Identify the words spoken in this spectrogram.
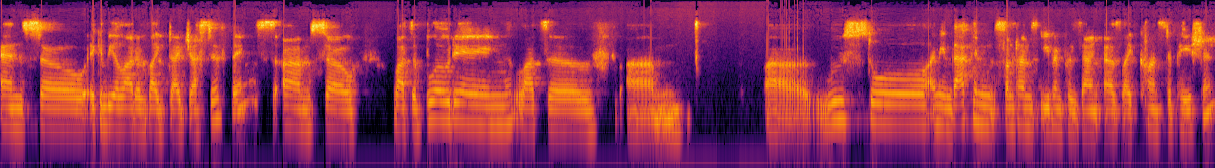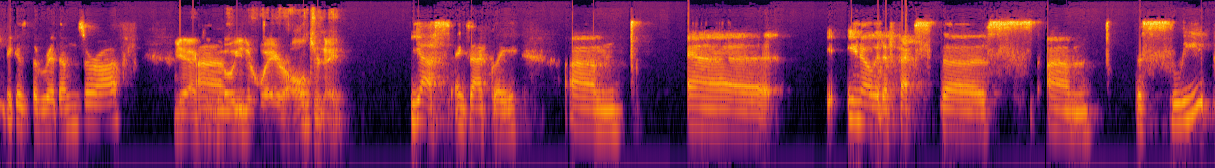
and so it can be a lot of like digestive things. Um, so lots of bloating, lots of um, uh, loose stool. I mean, that can sometimes even present as like constipation because the rhythms are off. Yeah, it can go um, either way or alternate. Yes, exactly. Um, uh, you know, it affects the um, the sleep.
